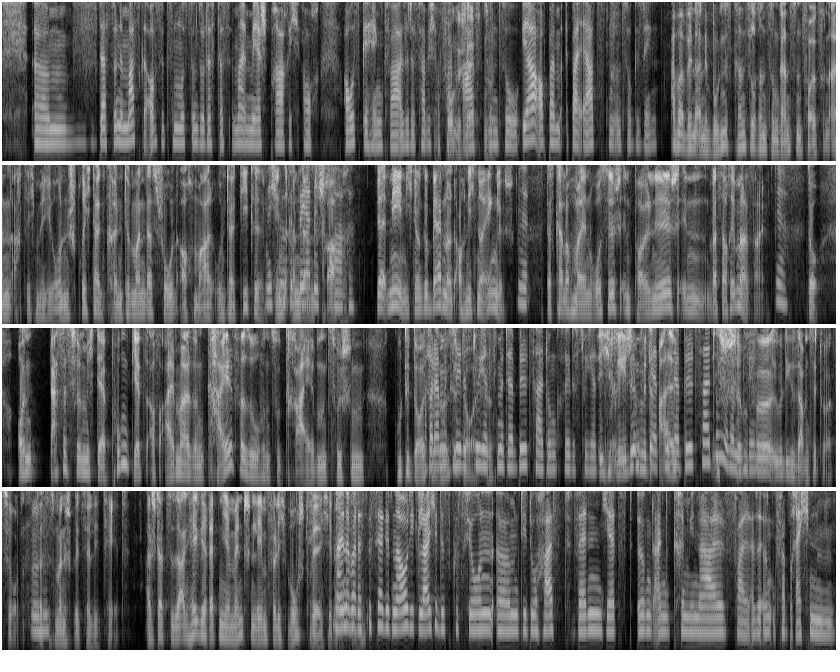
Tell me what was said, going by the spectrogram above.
ähm, dass du eine Maske aufsitzen musst und so, dass das immer mehrsprachig auch ausgehängt war. Also das habe ich auch Vor beim Arzt und so, ja, auch beim, bei Ärzten und so gesehen. Aber wenn eine Bundeskanzlerin zum ganzen Volk von 81 Millionen spricht, dann könnte man das schon auch mal untertiteln. Nicht in nur anderen. Sprachen. Ja, nee, nicht nur Gebärden und auch nicht nur Englisch. Ja. Das kann auch mal in Russisch, in Polnisch, in was auch immer sein. Ja. So. Und das ist für mich der Punkt, jetzt auf einmal so einen Keil versuchen zu treiben zwischen gute Deutsche Aber damit redest Deutsche. du jetzt mit der Bildzeitung, redest du jetzt? Ich rede mit, jetzt mit der Bildzeitung Ich oder? Mhm. schimpfe über die Gesamtsituation. Das ist meine Spezialität. Anstatt zu sagen, hey, wir retten hier Menschenleben, völlig wurscht welche. Das Nein, aber sind. das ist ja genau die gleiche Diskussion, ähm, die du hast, wenn jetzt irgendein Kriminalfall, also irgendein Verbrechen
